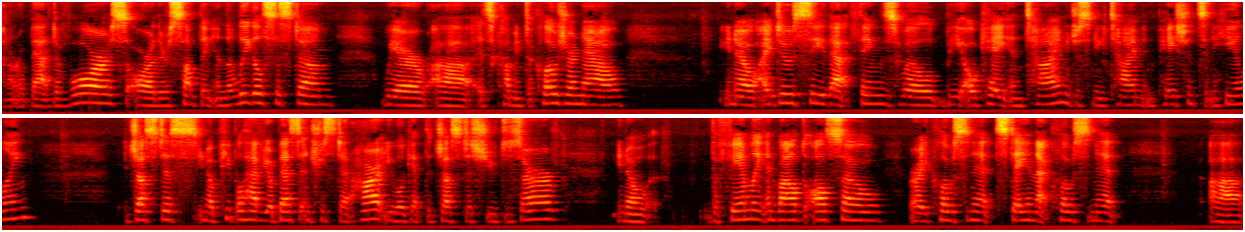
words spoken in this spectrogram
I don't know, bad divorce or there's something in the legal system where uh, it's coming to closure now. You know, I do see that things will be okay in time. You just need time and patience and healing. Justice, you know, people have your best interest at heart. You will get the justice you deserve. You know, the family involved also very close knit. Stay in that close knit uh,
